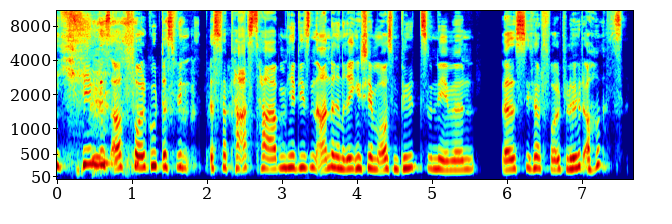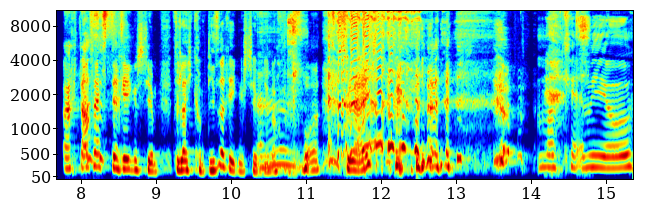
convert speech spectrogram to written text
Ich finde es auch voll gut, dass wir es verpasst haben, hier diesen anderen Regenschirm aus dem Bild zu nehmen. Das sieht halt voll blöd aus. Ach, das Aber- ist der Regenschirm. Vielleicht kommt dieser Regenschirm Ah. noch vor. Vielleicht, Mach Cameo.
